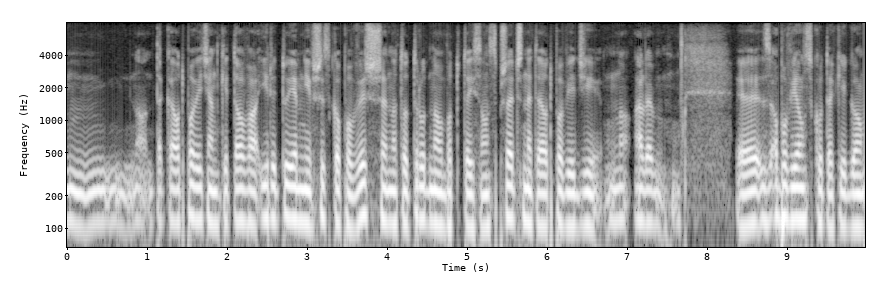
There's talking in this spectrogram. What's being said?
no, taka odpowiedź ankietowa. Irytuje mnie wszystko powyższe, no to trudno, bo tutaj są sprzeczne te odpowiedzi, no ale e, z obowiązku takiego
